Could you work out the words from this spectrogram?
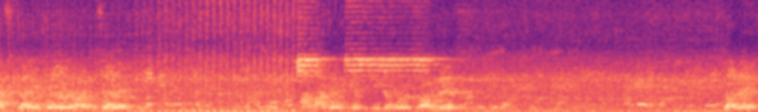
বাঁশখালীপোল অঞ্চলে আমাদের যে তৃণমূল কংগ্রেস দলের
